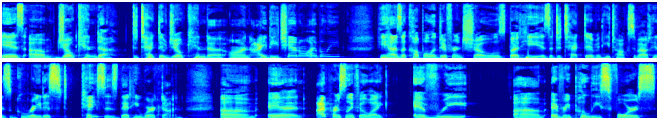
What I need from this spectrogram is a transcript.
is um, Joe Kenda, Detective Joe Kenda on ID Channel, I believe. He has a couple of different shows, but he is a detective and he talks about his greatest cases that he worked on. Um, and I personally feel like every um, every police force,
